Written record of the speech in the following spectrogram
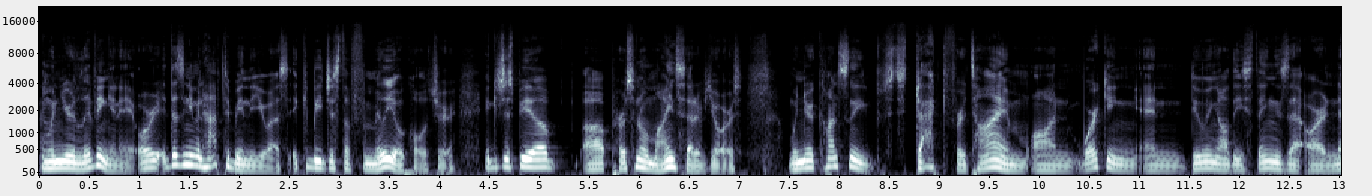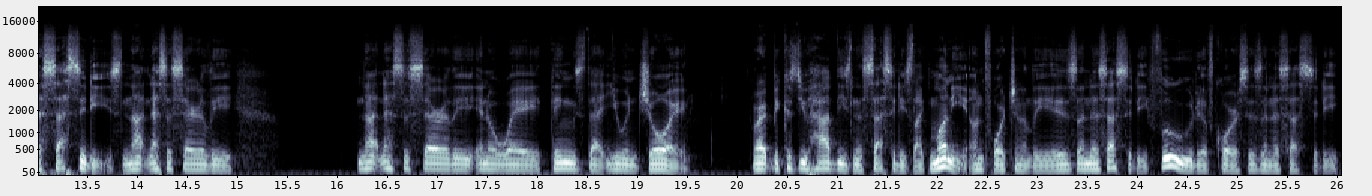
when you're living in it, or it doesn't even have to be in the US, it could be just a familial culture. It could just be a, a personal mindset of yours. When you're constantly stacked for time on working and doing all these things that are necessities, not necessarily not necessarily in a way things that you enjoy right? Because you have these necessities like money unfortunately is a necessity. Food of course is a necessity.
